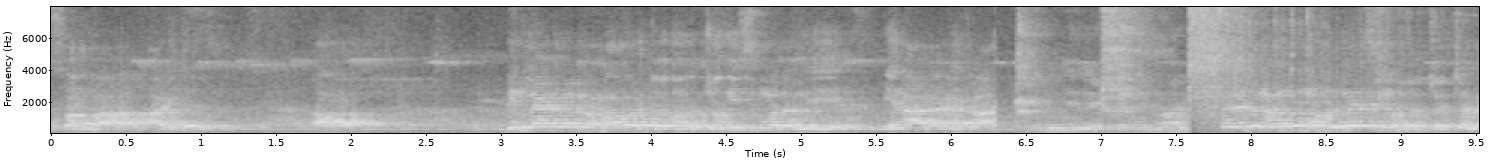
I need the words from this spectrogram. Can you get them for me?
ಸಾಂಗ್ ಆಡಿದೆ ಬಿಗ್ ಲ್ಯಾಡನ್ ನಮ್ಮ ಜೋಗಿ ಸಿನಿಮಾದಲ್ಲಿ ಏನು ಹಾಡು ಆಡಿದ್ರು ಸರ್ ಇದು ನಂದು ಮೊದಲನೇ ಸಿನಿಮಾ ಸರ್ ಚೊಚ್ಚಲ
